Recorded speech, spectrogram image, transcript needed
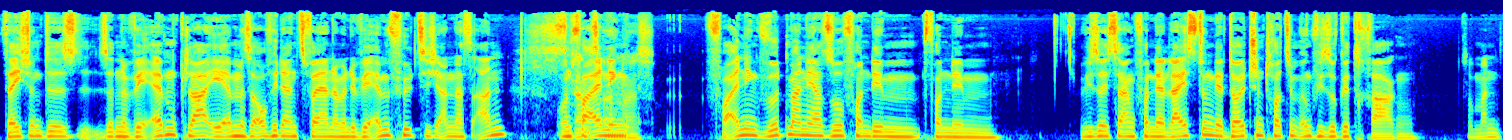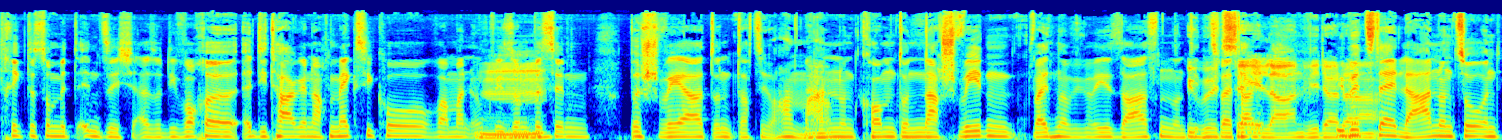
Sag ich, und das, so eine WM, klar, EM ist auch wieder in zwei Jahren, aber eine WM fühlt sich anders an. Und vor allen, Dingen, vor allen Dingen wird man ja so von dem, von dem, wie soll ich sagen, von der Leistung der Deutschen trotzdem irgendwie so getragen. So, man trägt es so mit in sich. Also die Woche, äh, die Tage nach Mexiko war man irgendwie so ein Mhm. bisschen beschwert und dachte, oh Mann, Ja. und kommt. Und nach Schweden, weiß noch, wie wir hier saßen und die zwei übelster Tage Elan wieder übelster da. Elan und so. Und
